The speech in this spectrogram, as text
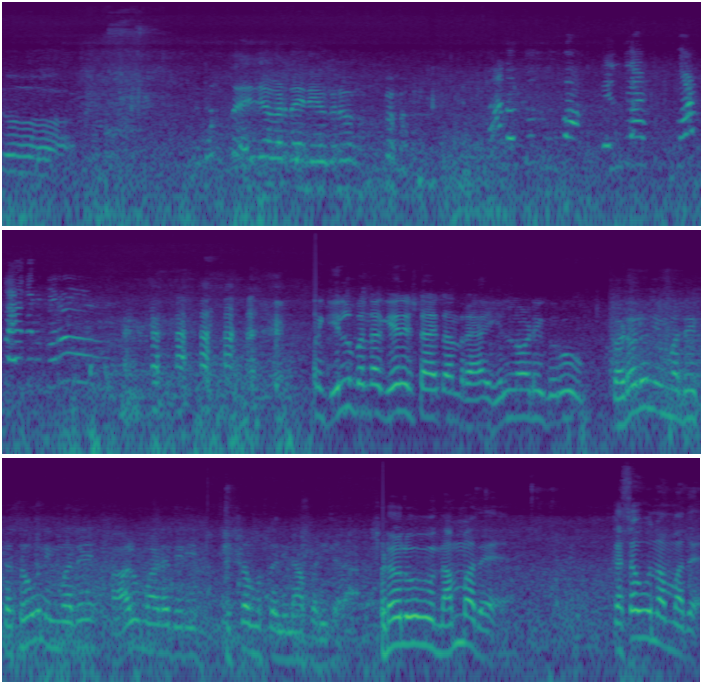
ಸೊ ಎಂಜಾಯ್ ಮಾಡ್ತಾ ಇದೀವಿ ಗುರು. ನನಗೆ ಇಲ್ಲಿ ಬಂದಾಗ ಏನ್ ಇಷ್ಟ ಆಯ್ತು ಅಂದ್ರೆ ಇಲ್ಲಿ ನೋಡಿ ಗುರು ಕಡಲು ನಿಮ್ಮದೇ ಕಸವು ನಿಮ್ಮದೇ ಹಾಳು ಮಾಡದಿರಿ ಸುತ್ತಮುತ್ತಲಿನ ಪರಿಸರ. ಕಡಲು ನಮ್ಮದೇ. ಕಸವು ನಮ್ಮದೇ.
